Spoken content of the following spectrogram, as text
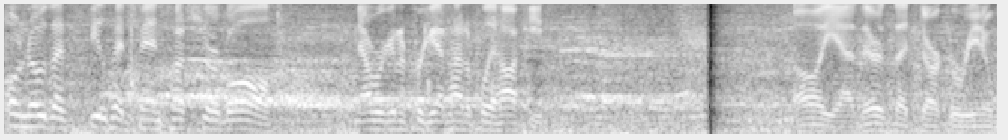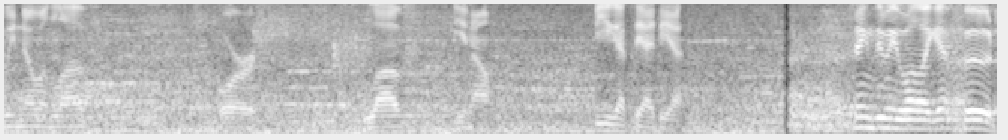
Oh no, that steelhead fan touched our ball. Now we're gonna forget how to play hockey. Oh yeah, there's that dark arena we know and love. Or love, you know. You got the idea. Sing to me while I get food.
